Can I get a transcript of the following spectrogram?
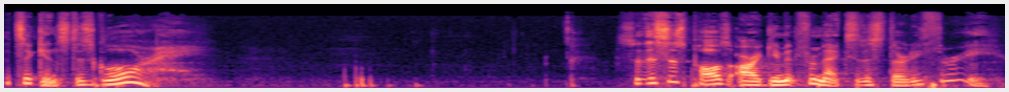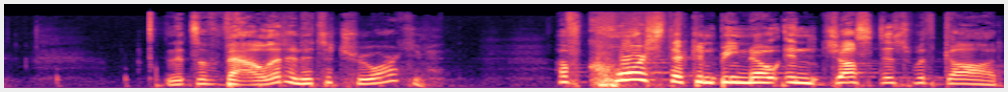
It's against his glory. So, this is Paul's argument from Exodus 33. And it's a valid and it's a true argument. Of course, there can be no injustice with God.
